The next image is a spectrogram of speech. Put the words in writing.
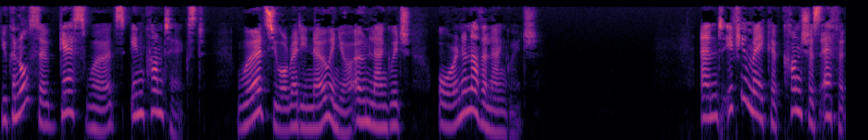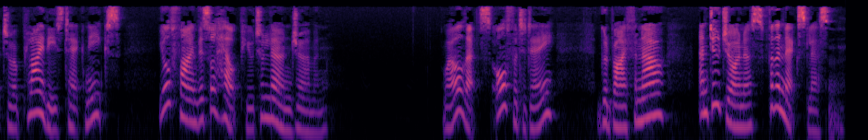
You can also guess words in context, words you already know in your own language or in another language. And if you make a conscious effort to apply these techniques, you'll find this will help you to learn German. Well, that's all for today. Goodbye for now, and do join us for the next lesson.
